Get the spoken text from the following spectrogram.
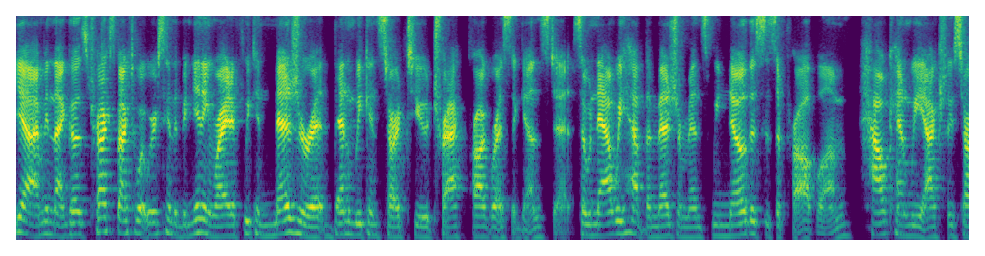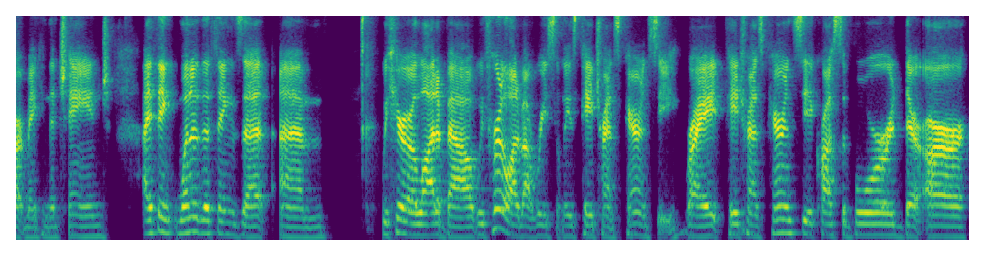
yeah, I mean, that goes tracks back to what we were saying at the beginning, right? If we can measure it, then we can start to track progress against it. So now we have the measurements. We know this is a problem. How can we actually start making the change? I think one of the things that um, we hear a lot about, we've heard a lot about recently is pay transparency, right? Pay transparency across the board. There are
